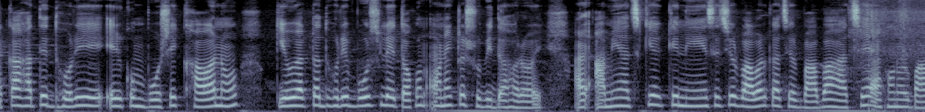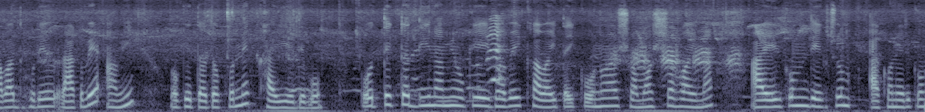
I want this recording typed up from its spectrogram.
একা হাতে ধরে এরকম বসে খাওয়ানো। কেউ একটা ধরে বসলে তখন অনেকটা সুবিধা হয়। আর আমি আজকে ওকে নিয়ে এসেছি ওর বাবার কাছে। ওর বাবা আছে, এখন ওর বাবা ধরে রাখবে, আমি ওকে ততক্ষণে খাইয়ে দেবো। প্রত্যেকটা দিন আমি ওকে এইভাবেই খাওয়াই, তাই কোনো আর সমস্যা হয় না। আর এরকম দেখছ, এখন এরকম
